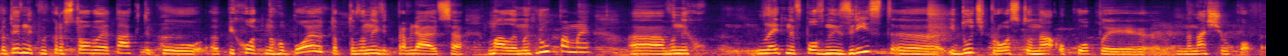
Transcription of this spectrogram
противник використовує тактику піхотного бою, тобто вони відправляються малими групами, вони ледь не в повний зріст е, ідуть просто на окопи, на наші окопи.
